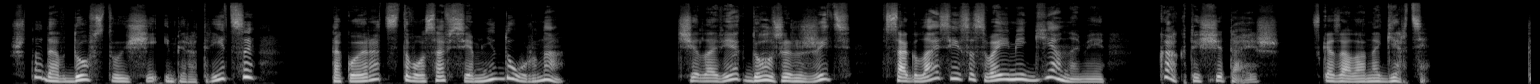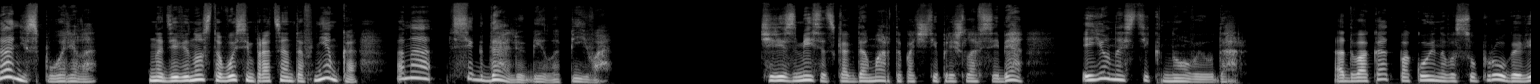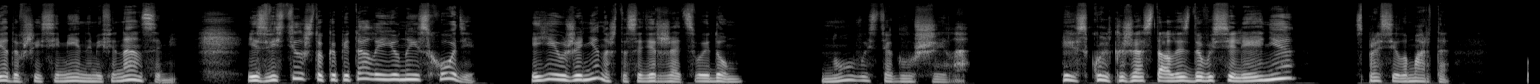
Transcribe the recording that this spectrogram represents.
Что до вдовствующей императрицы, такое родство совсем не дурно. Человек должен жить в согласии со своими генами — «Как ты считаешь?» — сказала она Герте. Та не спорила. На 98% немка она всегда любила пиво. Через месяц, когда Марта почти пришла в себя, ее настиг новый удар. Адвокат покойного супруга, ведавший семейными финансами, известил, что капитал ее на исходе, и ей уже не на что содержать свой дом. Новость оглушила. «И сколько же осталось до выселения?» — спросила Марта.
